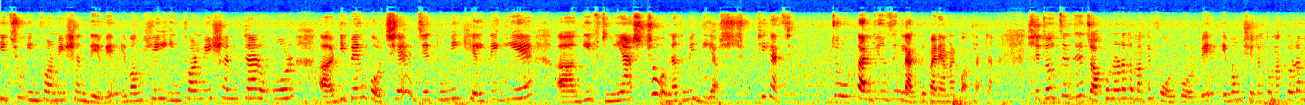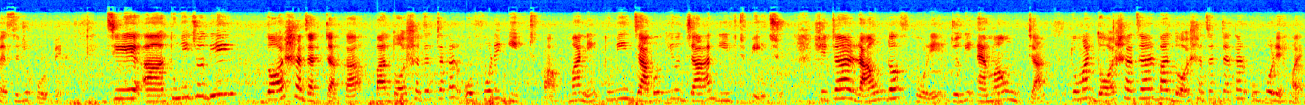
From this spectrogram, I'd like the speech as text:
কিছু ইনফরমেশান দেবে এবং সেই ইনফরমেশানটার ওপর ডিপেন্ড করছে যে তুমি খেলতে গিয়ে গিফট নিয়ে আসছো না তুমি দিয়ে আসছো, ঠিক আছে? একটু কনফিউজিং লাগতে পারে আমার কথাটা। সেটা হচ্ছে যে যখন ওরা তোমাকে ফোন করবে এবং সেটা তোমাকে ওরা মেসেজও করবে যে তুমি যদি দশ হাজার টাকা বা দশ হাজার টাকার ওপরে গিফট পাও মানে তুমি যাবতীয় যা গিফট পেয়েছ, সেটা রাউন্ড অফ করে যদি অ্যামাউন্টটা তোমার দশ হাজার বা দশ হাজার টাকার উপরে হয়,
